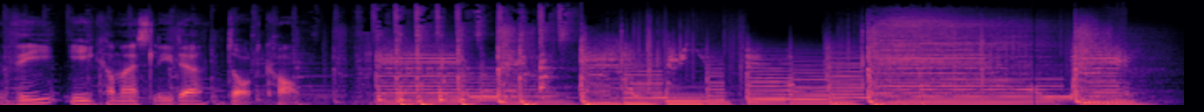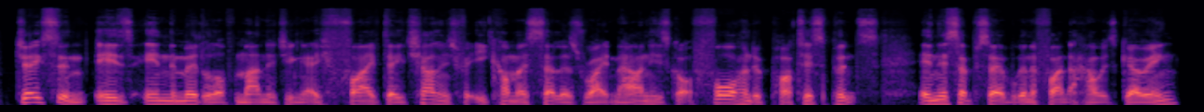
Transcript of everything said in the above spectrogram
theecommerceleader.com. Jason is in the middle of managing a five day challenge for e commerce sellers right now, and he's got 400 participants. In this episode, we're going to find out how it's going,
